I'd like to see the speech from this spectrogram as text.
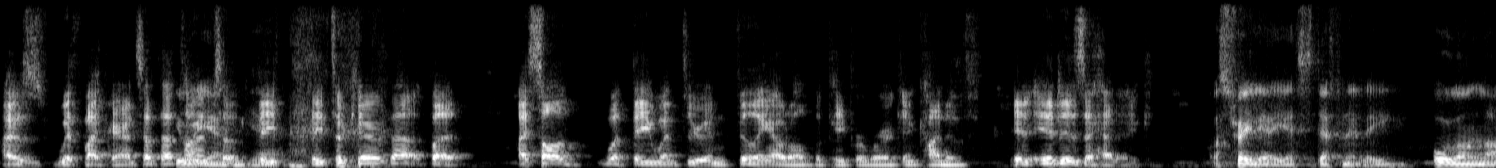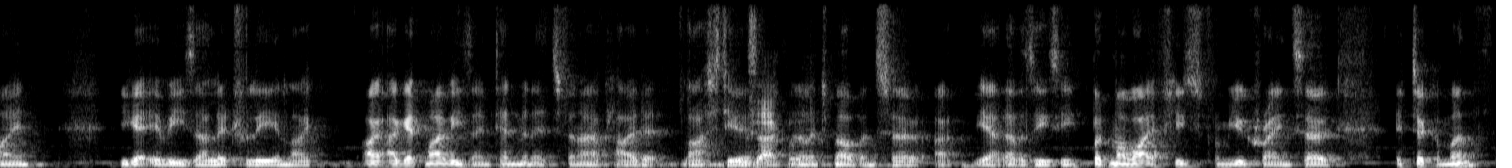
I was with my parents at that time, young, so yeah. they they took care of that. But I saw what they went through in filling out all the paperwork and kind of it, it is a headache. Australia, yes, definitely. All online. You get your visa literally in like I, I, get my visa in 10 minutes when I applied it last year exactly. when I went to Melbourne. So, uh, yeah, that was easy. But my wife, she's from Ukraine. So it took a month.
